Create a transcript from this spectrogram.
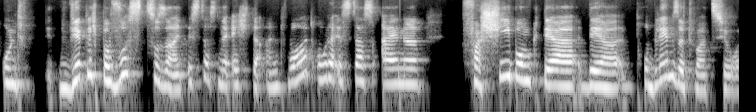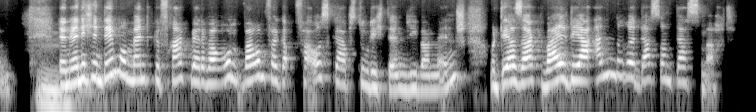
Und wirklich bewusst zu sein, ist das eine echte Antwort oder ist das eine Verschiebung der, der Problemsituation. Mhm. Denn wenn ich in dem Moment gefragt werde, warum, warum verausgabst du dich denn, lieber Mensch? Und der sagt, weil der andere das und das macht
